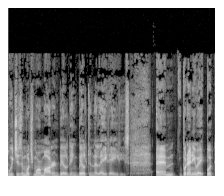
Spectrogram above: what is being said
Which is a much more modern building built in the late 80s. Um, but anyway, but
